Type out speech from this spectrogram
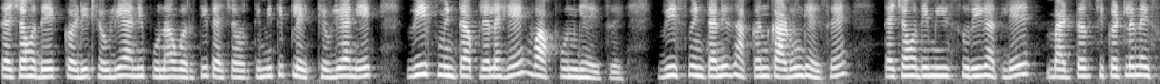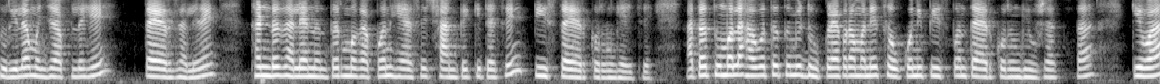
त्याच्यामध्ये एक कढी ठेवली आणि पुन्हा वरती त्याच्यावरती मी ती प्लेट ठेवली आणि एक वीस मिनटं आपल्याला हे वाफवून घ्यायचं आहे वीस मिनटांनी झाकण काढून घ्यायचं आहे त्याच्यामध्ये मी सुरी घातली बॅटर चिकटलं नाही सुरीला म्हणजे आपलं हे तयार झालेलं आहे. थंड झाल्यानंतर मग आपण हे असे छानपैकी त्याचे पीस तयार करून घ्यायचे. आता तुम्हाला हवं तर तुम्ही ढोकळ्याप्रमाणे चौकोनी पीस पण तयार करून घेऊ शकता किंवा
